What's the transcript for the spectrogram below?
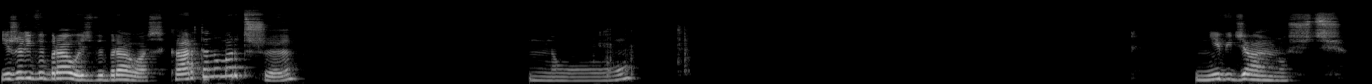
Jeżeli wybrałeś, wybrałaś kartę numer 3, no. Niewidzialność.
